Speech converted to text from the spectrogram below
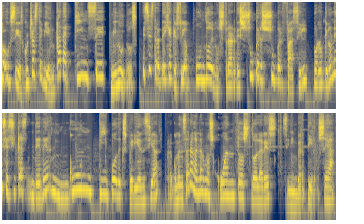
Oh, sí, escuchaste bien, cada 15 minutos. Esa estrategia que estoy a punto de mostrarte es súper, súper fácil, por lo que no necesitas tener ningún tipo de experiencia para comenzar a ganar unos cuantos dólares sin invertir, o sea,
